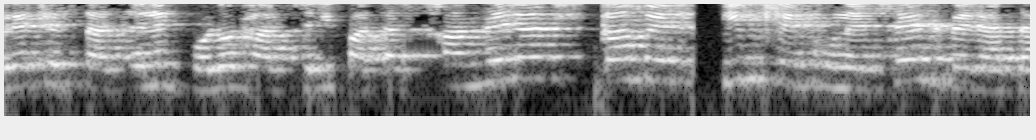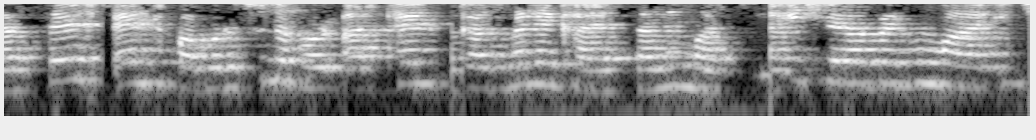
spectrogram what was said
գրեթե ստացել են բոլոր հարցերի պատասխանները կամ էլ հիմք են ունեցել վերադասել այն տպավորությունը, որ արդեն կազմել ենք Հայաստանի մասին։ Ինչ վերաբերվում է, ինչ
